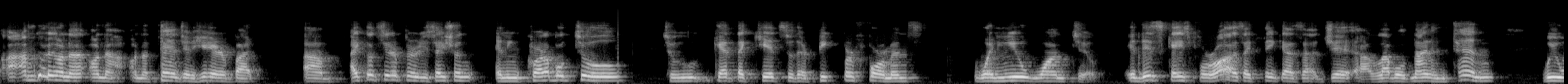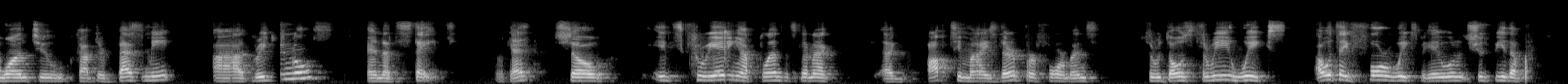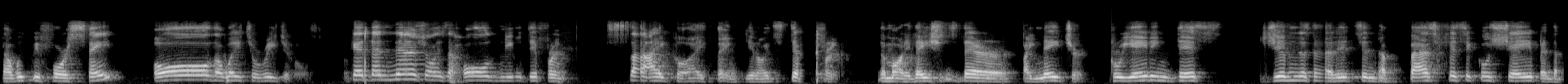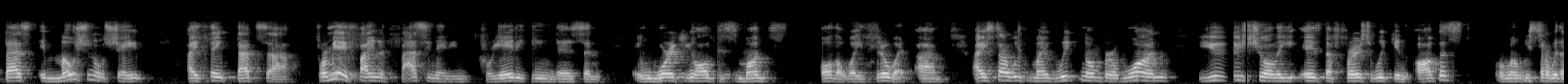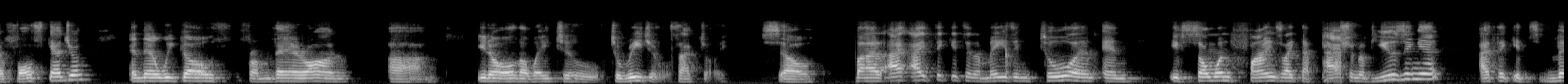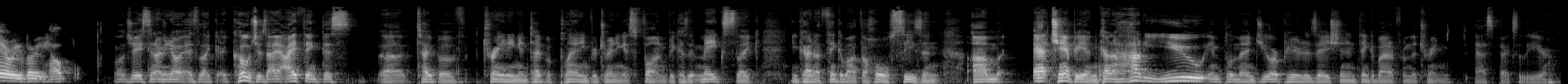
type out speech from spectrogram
I'm going on a on a on a tangent here, but um, I consider periodization an incredible tool to get the kids to their peak performance when you want to. In this case, for us, I think as a J, uh, level 9 and 10, we want to have their best meet at regionals and at state. Okay? So it's creating a plan that's going to uh, optimize their performance through those three weeks. I would say four weeks because it should be the, the week before state all the way to regionals. Okay, then national is a whole new different cycle. I think you know it's different. The motivation's there by nature. Creating this gymnast that it's in the best physical shape and the best emotional shape. I think that's uh, for me. I find it fascinating creating this and and working all these months all the way through it. Um, I start with my week number one. Usually is the first week in August or when we start with our fall schedule, and then we go th- from there on, um, you know, all the way to to regionals actually. So, but I, I think it's an amazing tool, and and if someone finds like the passion of using it, I think it's very very helpful. Well, Jason, I mean, you know, as like coaches, I, I think this uh, type of training and type of planning for training is fun because it makes like you kind of think about the whole season. Um, at Champion, kind of how do you implement your periodization and think about it from the training aspects of the year?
